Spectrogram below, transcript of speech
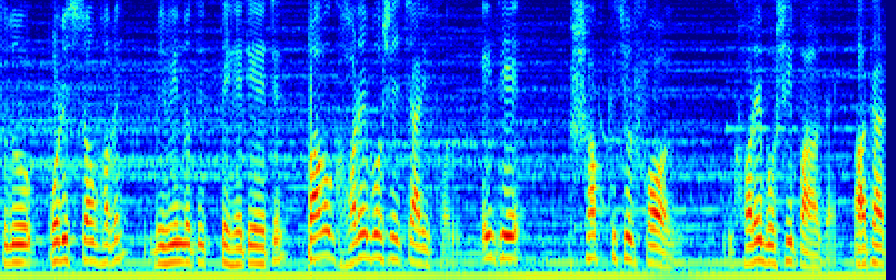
শুধু পরিশ্রম হবে, বিভিন্ন তীর্থে হেঁটে হেঁটে। পাবো ঘরে বসে চারি ফল এই যে সব কিছুর ফল ঘরে বসেই পাওয়া যায়। অর্থাৎ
